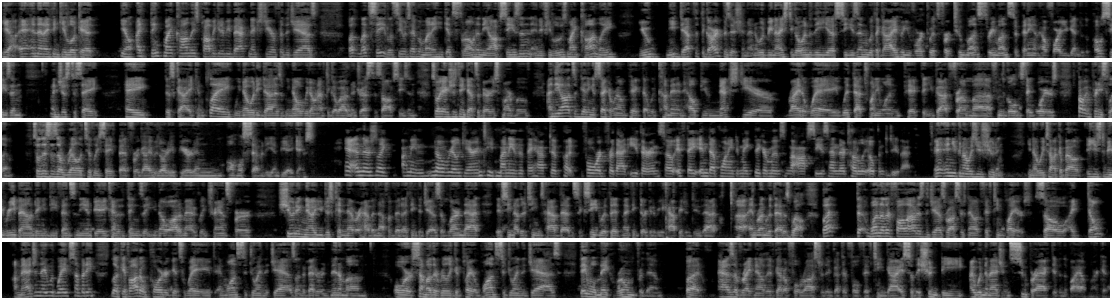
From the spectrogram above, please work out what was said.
Yeah, and, and then I think you look at you know I think Mike Conley's probably going to be back next year for the Jazz. But let's see. Let's see what type of money he gets thrown in the offseason. And if you lose Mike Conley, you need depth at the guard position. And it would be nice to go into the uh, season with a guy who you've worked with for two months, three months, depending on how far you get into the postseason. And just to say, hey, this guy can play. We know what he does. We know we don't have to go out and address this offseason. So I actually think that's a very smart move. And the odds of getting a second round pick that would come in and help you next year right away with that 21 pick that you got from uh, from the Golden State Warriors is probably pretty slim. So this is a relatively safe bet for a guy who's already appeared in almost 70 NBA games. Yeah, and there's like, I mean, no real guaranteed money that they have to put forward for that either. And so if they end up wanting to make bigger moves in the off season, they're totally open to do that. And, and you can always use shooting. You know, we talk about it used to be rebounding and defense in the NBA, kind of the things that you know automatically transfer. Shooting now, you just can never have enough of it. I think the Jazz have learned that. They've seen other teams have that and succeed with it, and I think they're going to be happy to do that uh, and run with that as well. But one other fallout is the Jazz roster is now at 15 players. So I don't imagine they would waive somebody. Look, if Otto Porter gets waived and wants to join the Jazz on a veteran minimum, or some other really good player wants to join the Jazz, they will make room for them. But as of right now, they've got a full roster. They've got their full 15 guys, so they shouldn't be, I wouldn't imagine, super active in the buyout market.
